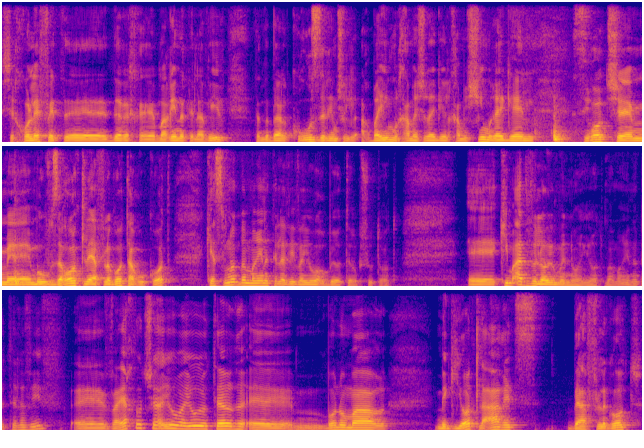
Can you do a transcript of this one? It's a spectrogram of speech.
שחולפת אה, דרך אה, מרינה תל אביב. אתה מדבר על קרוזרים של 45 רגל, 50 רגל, סירות שהן אה, מאובזרות להפלגות ארוכות, כי הספינות במרינה תל אביב היו הרבה יותר פשוטות. כמעט ולא היו מנועיות במרינה בתל אביב, והיכטות שהיו, היו יותר, בוא נאמר, מגיעות לארץ בהפלגות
